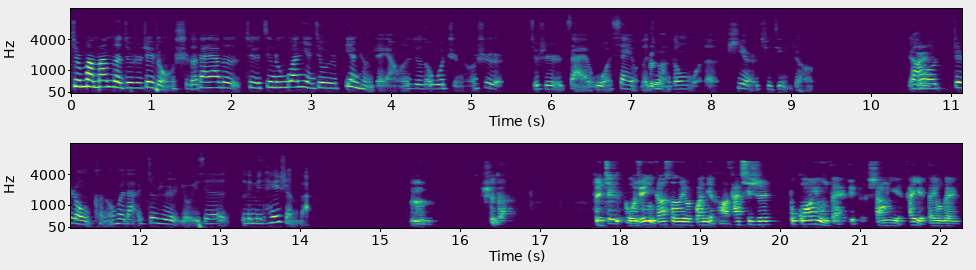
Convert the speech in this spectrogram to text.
就是慢慢的就是这种使得大家的这个竞争观念就是变成这样，我就觉得我只能是就是在我现有的地方跟我的 peer 去竞争，然后这种可能会大就是有一些 limitation 吧。嗯，是的，对这个我觉得你刚说的那个观点很好，它其实不光用在这个商业，它也在用在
